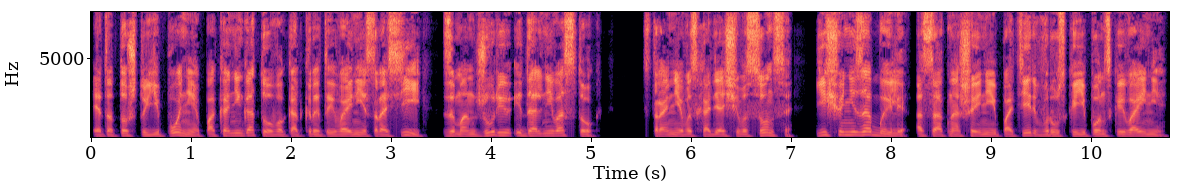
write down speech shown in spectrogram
это то, что Япония пока не готова к открытой войне с Россией за Манчжурию и Дальний Восток. В стране восходящего солнца еще не забыли о соотношении потерь в русско-японской войне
